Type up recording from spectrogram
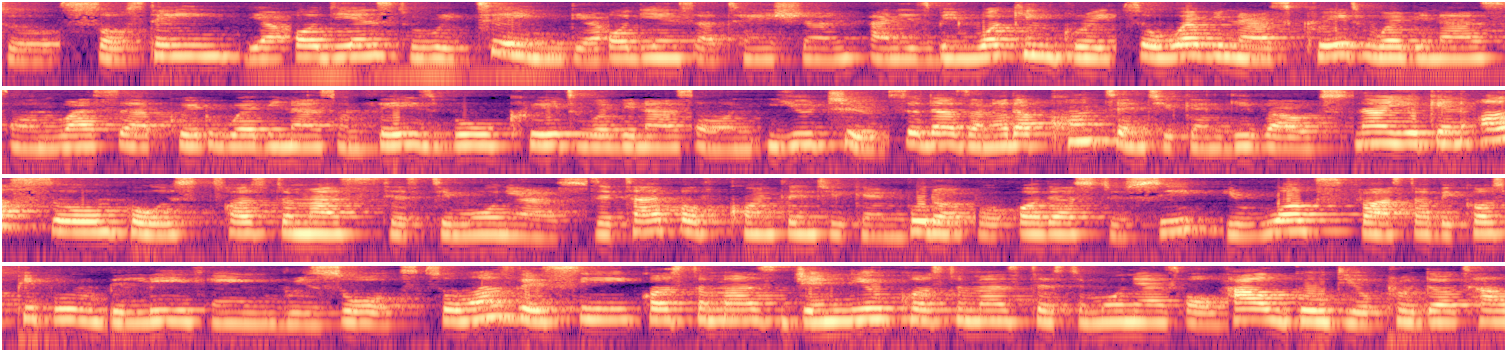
to sustain their audience, to retain their audience attention, and it's been working great. So, webinars, create webinars on WhatsApp, create webinars on Facebook, create webinars on YouTube. So, that's another content you can give out. Now, you can also post customers' testimonials, the type of content you can put up for others to see. It works faster because people believe in results. So, once they see customers, genuine customers' testimonials of how good your product, how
